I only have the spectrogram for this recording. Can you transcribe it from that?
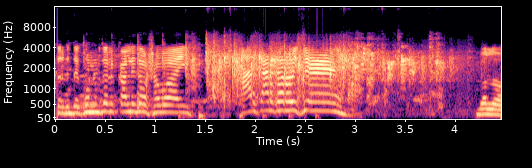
চমহ দেখুন কালি দাও সবাই। আর কার কার হয়েছে? বলো।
